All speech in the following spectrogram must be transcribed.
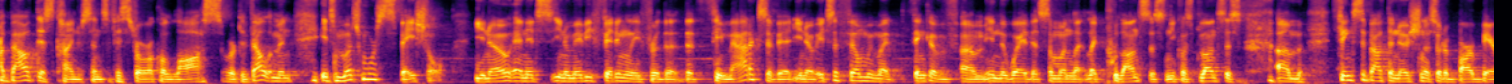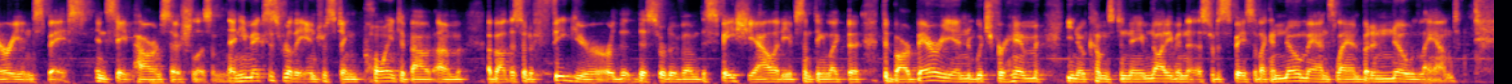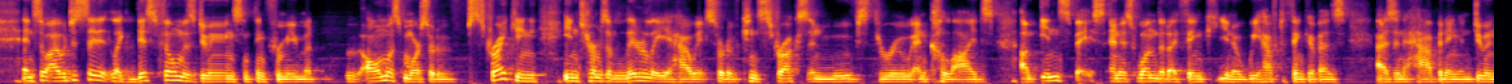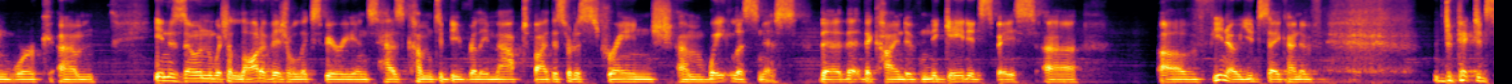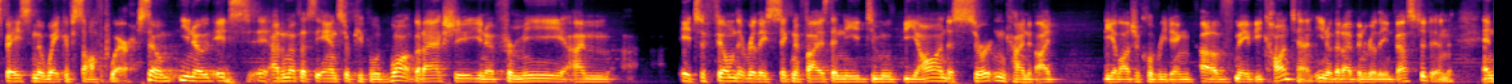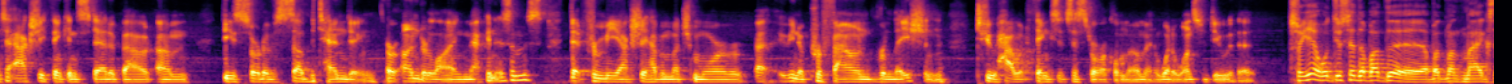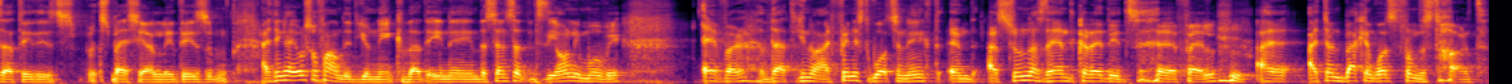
about this kind of sense of historical loss or development it's much more spatial you know? And it's you know maybe fittingly for the the thematics of it you know it's a film we might think of um, in the way that someone like, like Poulantzas Nikos Poulantzas um, thinks about the notion of sort of barbarian space in state power and socialism. And he makes this really interesting point about um, about the sort of figure or the, the sort of um, the spatiality of something like the the barbarian which for him you know comes to name not even a sort of space of like a no man's land but a no land and so I would just say that like this film is doing something for me almost more sort of striking in terms of literally how it sort of constructs and moves through and collides um, in space. And it's one that I think you know we have to think of as as inhabiting and doing work. Um, in a zone which a lot of visual experience has come to be really mapped by the sort of strange um, weightlessness, the, the, the kind of negated space uh, of you know you'd say kind of depicted space in the wake of software. So, you know, it's, I don't know if that's the answer people would want, but I actually, you know, for me, I'm, it's a film that really signifies the need to move beyond a certain kind of ideological reading of maybe content, you know, that I've been really invested in, and to actually think instead about, um, these sort of subtending or underlying mechanisms that for me actually have a much more uh, you know profound relation to how it thinks its historical moment and what it wants to do with it so yeah, what you said about the about Mad Max that it is special. It is. Um, I think I also found it unique that in in the sense that it's the only movie ever that you know I finished watching it and as soon as the end credits uh, fell, I I turned back and watched from the start.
